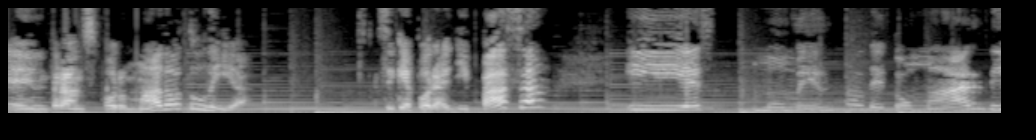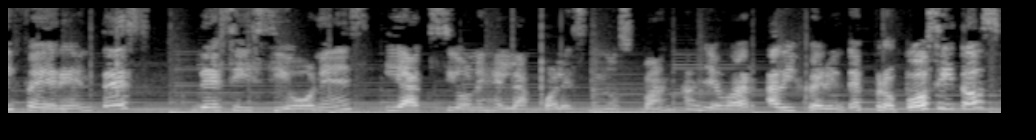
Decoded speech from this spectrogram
en Transformado tu Día. Así que por allí pasa y es momento de tomar diferentes decisiones y acciones en las cuales nos van a llevar a diferentes propósitos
